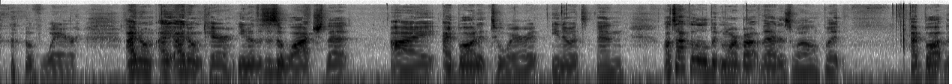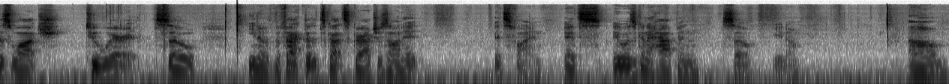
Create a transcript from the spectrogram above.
of wear. I don't I, I don't care. You know, this is a watch that I I bought it to wear it. You know, it's and I'll talk a little bit more about that as well, but I bought this watch to wear it. So, you know, the fact that it's got scratches on it, it's fine. It's it was gonna happen, so you know. Um,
